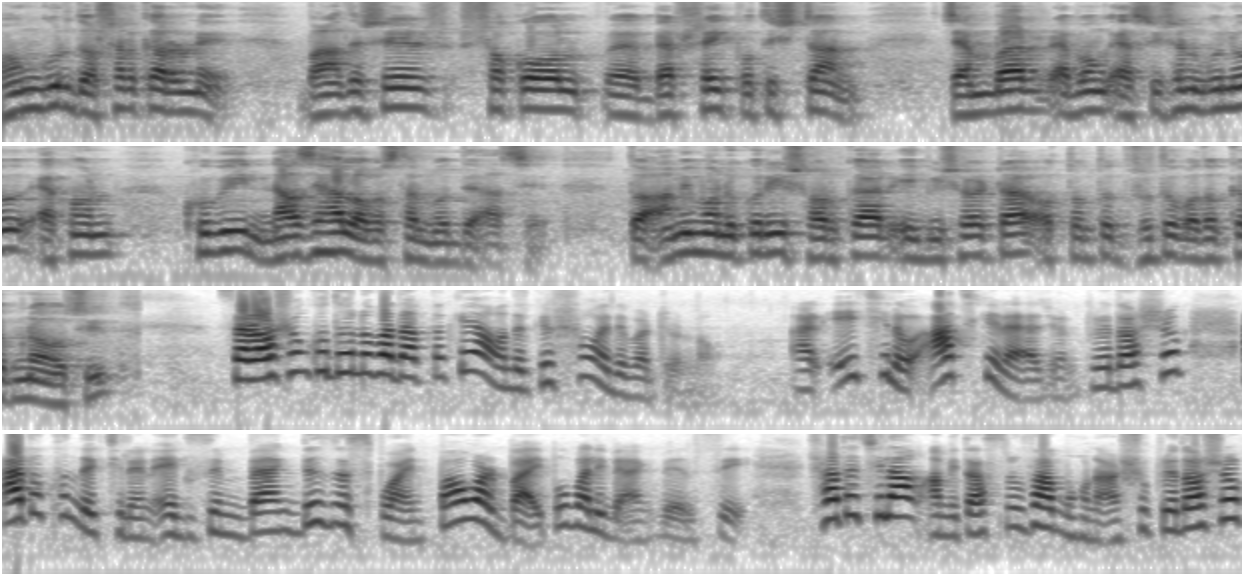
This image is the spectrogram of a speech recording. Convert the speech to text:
ভঙ্গুর দশার কারণে বাংলাদেশের সকল ব্যবসায়িক প্রতিষ্ঠান চেম্বার এবং অ্যাসোসিয়েশনগুলো এখন খুবই নাজেহাল অবস্থার মধ্যে আছে। তো আমি মনে করি সরকার এই বিষয়টা অত্যন্ত দ্রুত পদক্ষেপ নেওয়া উচিত। স্যার, অসংখ্য ধন্যবাদ আপনাকে। আমাদেরকে সময় দেওয়ার জন্য। আর এই ছিল আজকের আয়োজন। প্রিয় দর্শক, এতক্ষণ দেখছিলেন Exim bank business point power by Pubali bank বেলসি সাথে ছিলাম আমি তাসনুভা মোহনা। সুপ্রিয় দর্শক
